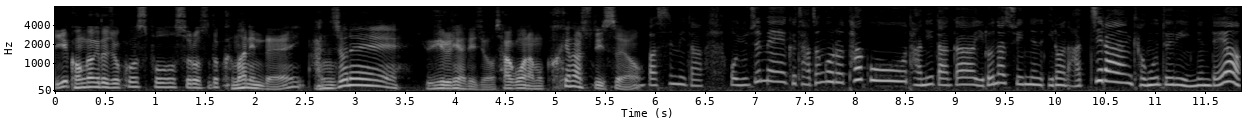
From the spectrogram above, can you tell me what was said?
이게 건강에도 좋고 스포츠로서도 그만인데 안전에 유의를 해야 되죠. 사고가 나면 크게 날 수도 있어요. 맞습니다. 어, 요즘에 그 자전거를 타고 다니다가 일어날 수 있는 이런 아찔한 경우들이 있는데요.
